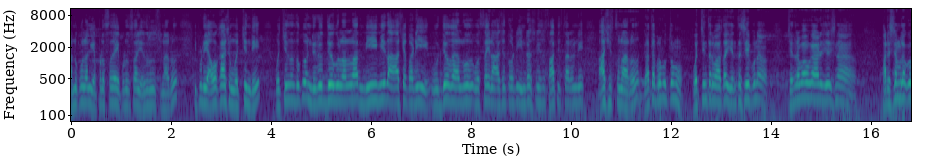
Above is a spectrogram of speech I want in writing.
అనుకూలంగా ఎప్పుడు వస్తుందో ఎప్పుడు వస్తుందో ఎదురు చూస్తున్నారు. ఇప్పుడు ఈ అవకాశం వచ్చింది. వచ్చినందుకు నిరుద్యోగులలో మీ మీద ఆశపడి ఉద్యోగాలు వస్తాయని ఆశతోటి ఇండస్ట్రీస్ స్థాపిస్తారని ఆశిస్తున్నారు. గత ప్రభుత్వం వచ్చిన తర్వాత ఎంతసేపున చంద్రబాబు గారు చేసిన పరిశ్రమలకు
